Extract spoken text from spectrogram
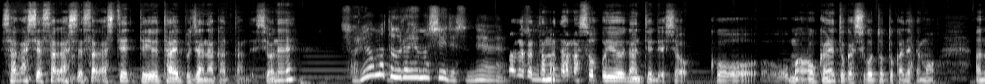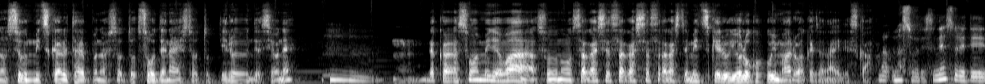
探して探して探してっていうタイプじゃなかったんですよね。それはまた羨ましいですね。まあ、だからたまたまそういう、なんて言うんでしょう。こう、まあ、お金とか仕事とかでも、あの、すぐ見つかるタイプの人と、そうでない人とっているんですよね。うん。うん、だからそういう意味では、その、探して探して探して見つける喜びもあるわけじゃないですか。まあ、まあ、そうですね。それで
